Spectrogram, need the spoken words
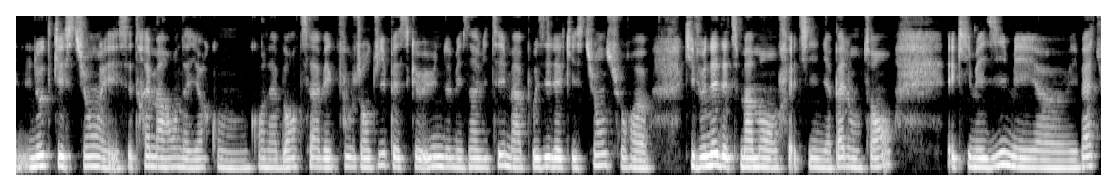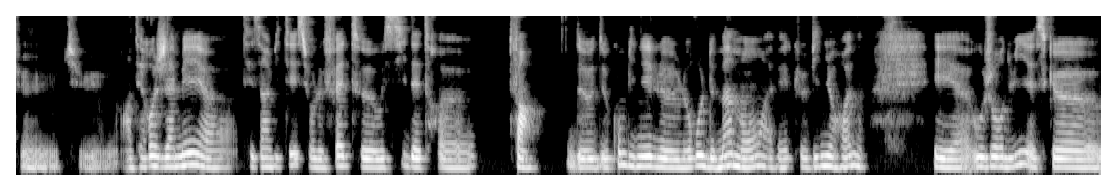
une autre question et c'est très marrant d'ailleurs qu'on qu'on aborde ça avec vous aujourd'hui parce qu'une de mes invitées m'a posé la question sur, qui venait d'être maman en fait, il n'y a pas longtemps et qui m'a dit: «Mais heu, Eva, tu tu interroges jamais, tes invités sur le fait, aussi d'être, enfin, de combiner le le rôle de maman avec, heu, vigneronne?» et heu, aujourd'hui, est-ce que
